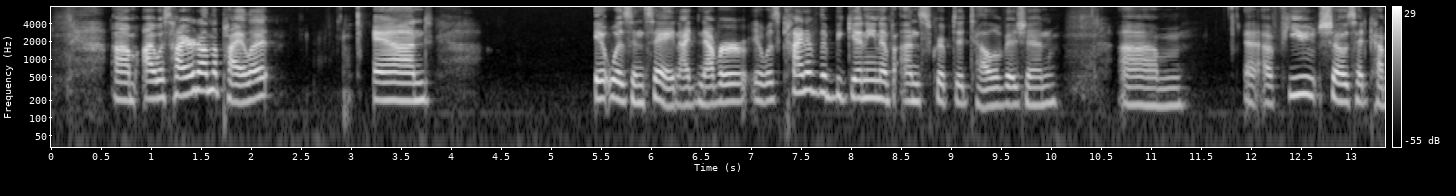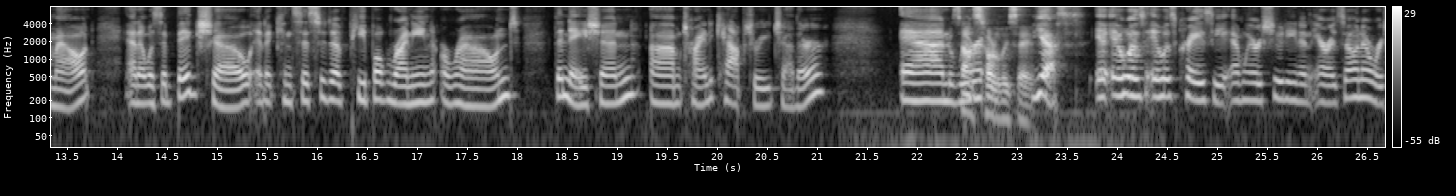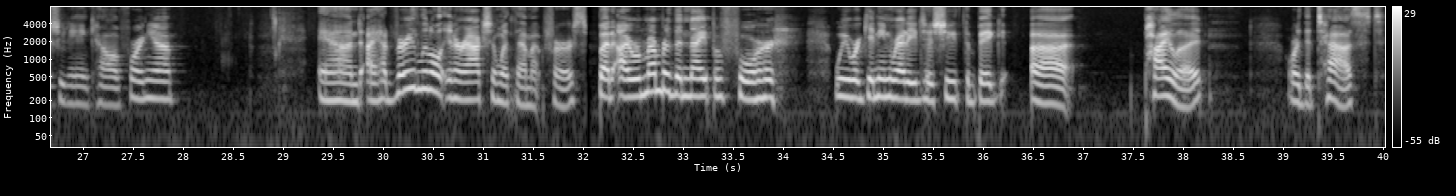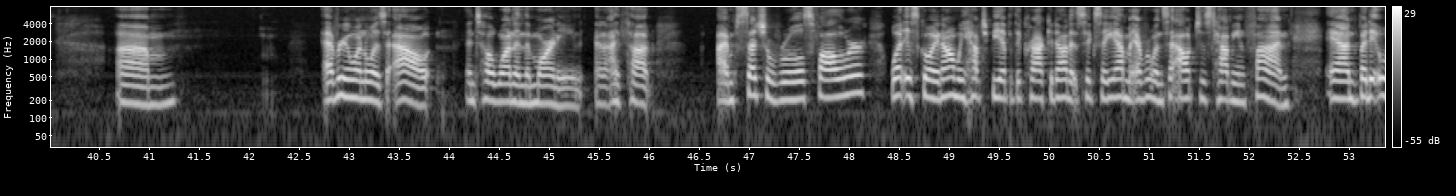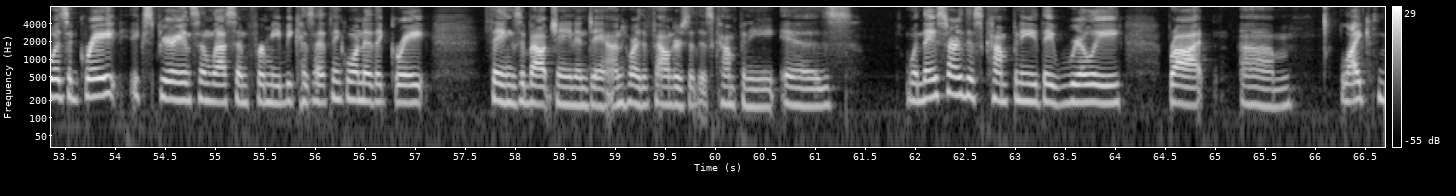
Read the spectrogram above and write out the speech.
um, I was hired on the pilot, and it was insane. I'd never, it was kind of the beginning of unscripted television. Um, a few shows had come out, and it was a big show, and it consisted of people running around the nation um, trying to capture each other. And sounds we were, totally safe. Yes, it, it was. It was crazy, and we were shooting in Arizona. We we're shooting in California. And I had very little interaction with them at first. But I remember the night before we were getting ready to shoot the big uh, pilot or the test. Um, everyone was out until one in the morning. And I thought, I'm such a rules follower. What is going on? We have to be up at the crack of dawn at 6 a.m. Everyone's out just having fun. And but it was a great experience and lesson for me because I think one of the great things about Jane and Dan, who are the founders of this company, is when they started this company, they really brought um, like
